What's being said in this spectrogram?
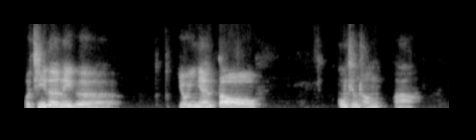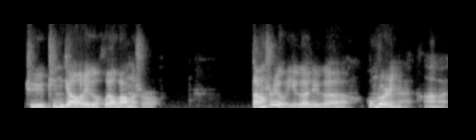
我记得那个。有一年到共青城啊去凭吊这个胡耀邦的时候，当时有一个这个工作人员啊，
